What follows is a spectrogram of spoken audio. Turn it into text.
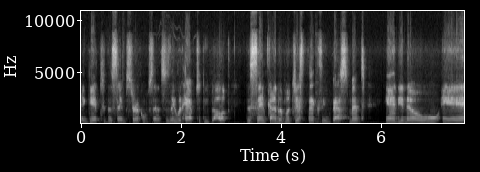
and get to the same circumstances, they would have to develop the same kind of logistics, investment, and you know, and,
